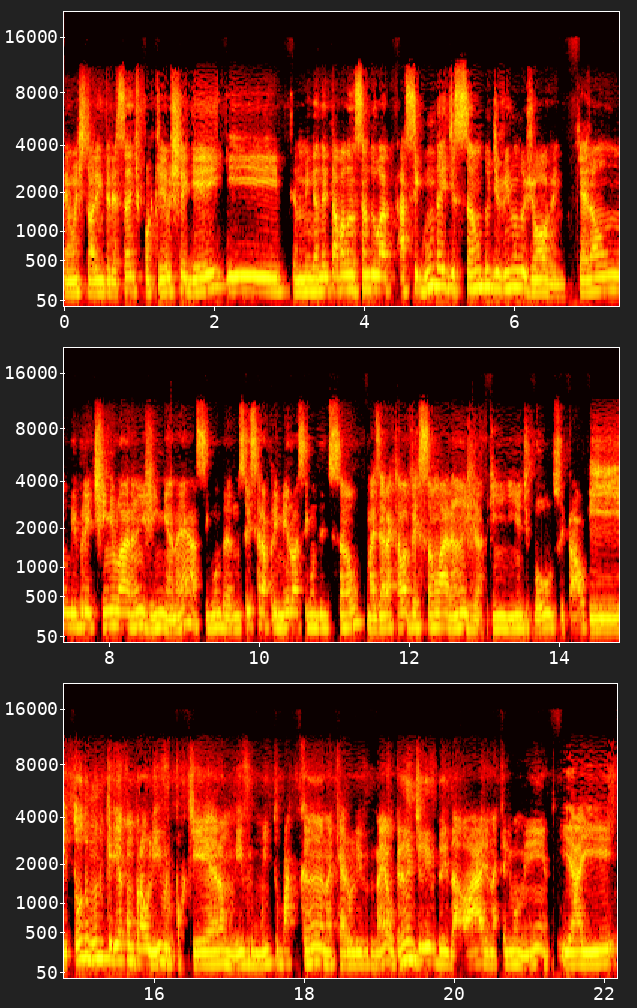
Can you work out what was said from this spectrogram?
tem uma história interessante, porque eu cheguei e, se eu não me engano, ele estava lançando a, a, segunda edição do Divino no Jovem, que era um livretinho laranjinha, né? A segunda, não sei se era a primeira ou a segunda edição, mas era aquela versão laranja, pequenininha de bolso e tal. E todo mundo queria comprar o livro, porque era um livro muito bacana, que era o livro, né? O grande livro do Hilário naquele momento. E aí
